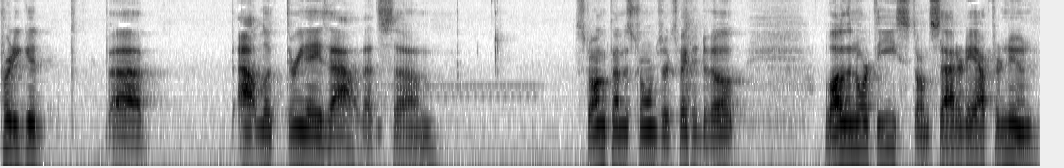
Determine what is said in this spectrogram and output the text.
pretty good uh, outlook three days out. That's um, strong thunderstorms are expected to develop a lot of the northeast on Saturday afternoon,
